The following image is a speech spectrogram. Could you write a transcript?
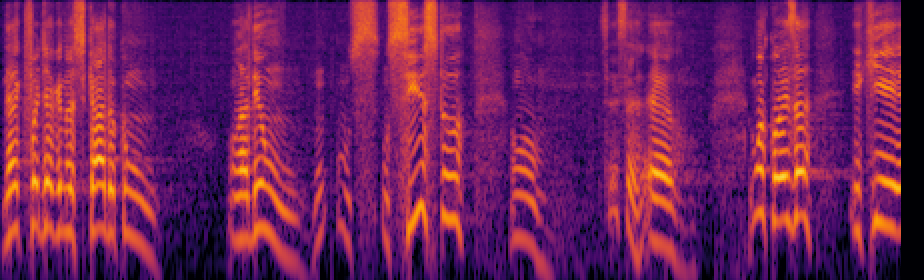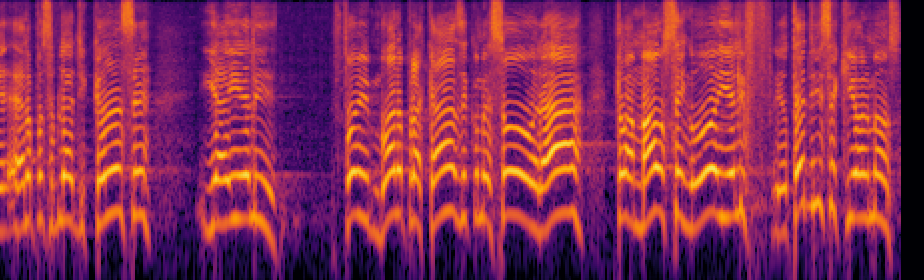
né, que foi diagnosticado com um, ali um, um, um cisto, um, se é, é, uma coisa, e que era possibilidade de câncer, e aí ele foi embora para casa e começou a orar, clamar ao Senhor, e ele, eu até disse aqui, ó irmãos,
